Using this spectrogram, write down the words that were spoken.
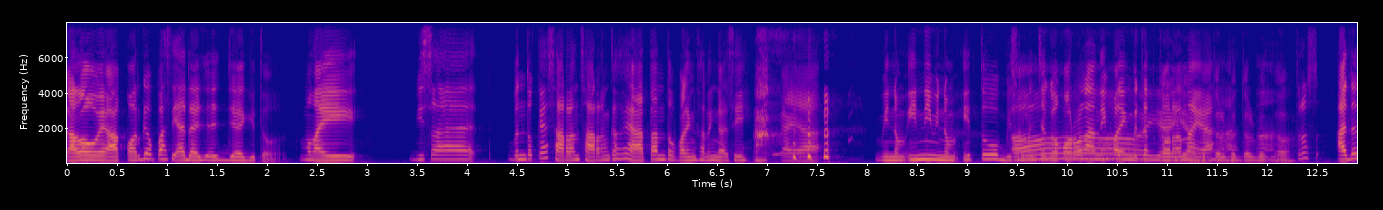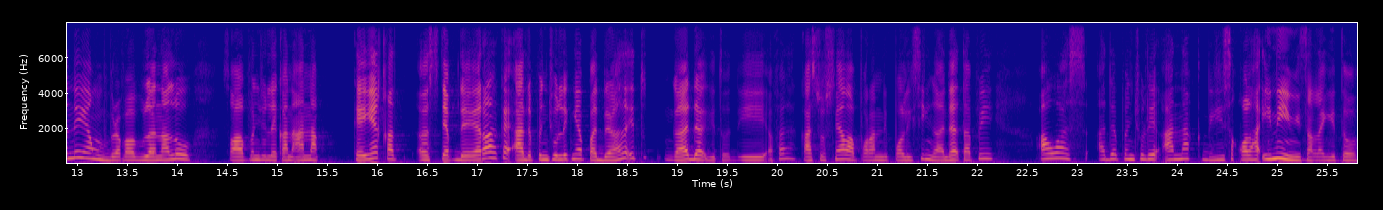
Kalau WA keluarga pasti ada aja gitu. Mulai bisa bentuknya saran-saran kesehatan tuh paling sering nggak sih kayak minum ini minum itu bisa oh, mencegah corona nih paling dekat iya, corona iya, ya betul betul uh, betul terus ada nih yang beberapa bulan lalu soal penculikan anak kayaknya uh, setiap daerah kayak ada penculiknya padahal itu nggak ada gitu. Di apa kasusnya laporan di polisi nggak ada tapi awas ada penculik anak di sekolah ini misalnya gitu.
